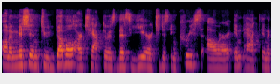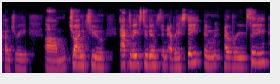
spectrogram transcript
on a mission to double our chapters this year to just increase our impact in the country, um, trying to activate students in every state, in every city,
